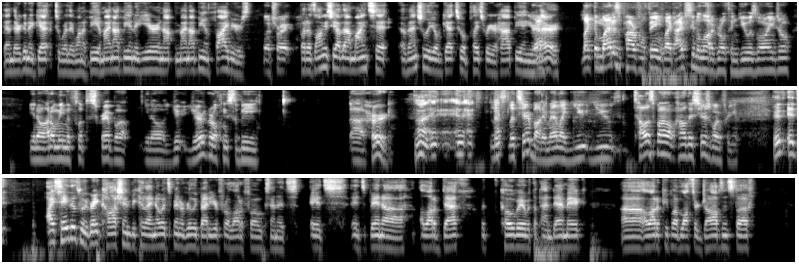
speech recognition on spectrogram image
then they're going to get to where they want to be. It might not be in a year and it might not be in five years, That's right. but as long as you have that mindset, eventually you'll get to a place where you're happy and you're Yeah. there. like the mind is a powerful thing. Like I've seen a lot of growth in you as well, Angel. You know, I don't mean to flip the script, but you know, your your growth needs to be uh, heard. No, and, and, and Let's let's hear about it, man. Like you you tell us about how this year's going for you. it, it, I say this with great caution because I know it's been a really bad year for a lot of folks, and it's it's it's been a, a lot of death with COVID, with the pandemic. Uh, a lot of people have lost their jobs and stuff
